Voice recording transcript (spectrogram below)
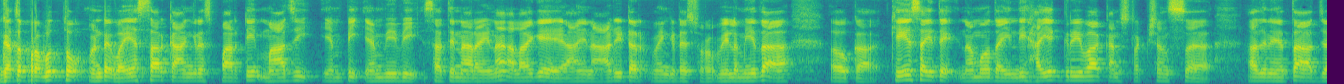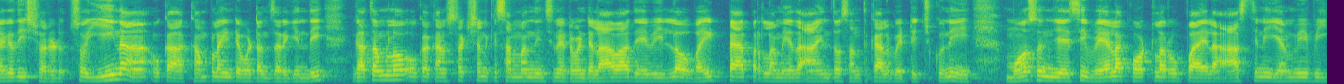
గత ప్రభుత్వం అంటే వైఎస్ఆర్ కాంగ్రెస్ పార్టీ మాజీ ఎంపీ ఎంవివి సత్యనారాయణ అలాగే ఆయన ఆడిటర్ వెంకటేశ్వర వీళ్ళ మీద ఒక కేసు అయితే నమోదైంది. హయగ్రీవా కన్స్ట్రక్షన్స్ అధినేత జగదీశ్వరుడు. సో ఈయన ఒక కంప్లైంట్ ఇవ్వటం జరిగింది. గతంలో ఒక కన్స్ట్రక్షన్కి సంబంధించినటువంటి లావాదేవీల్లో వైట్ పేపర్ల మీద ఆయనతో సంతకాలు పెట్టించుకుని మోసం చేసి వేల కోట్ల రూపాయల ఆస్తిని ఎంవివి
